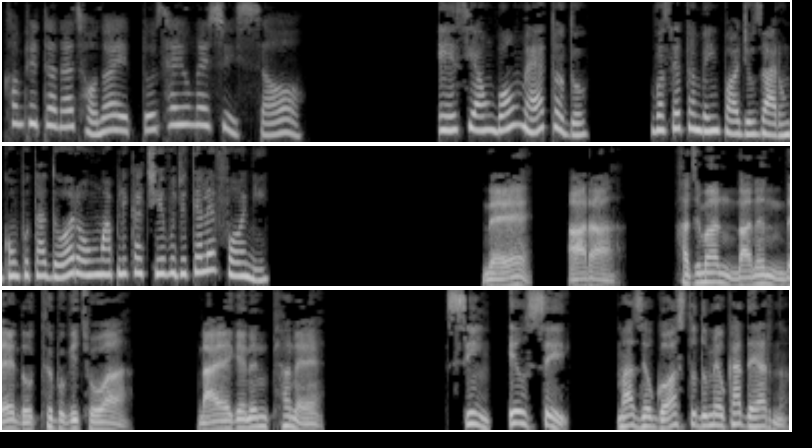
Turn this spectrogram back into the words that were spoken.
컴퓨터나 전화 앱도 사용할 수 있어. Esse é um bom método. Você também pode usar um computador ou um aplicativo de telefone. 네, 알아. 하지만 나는 내 노트북이 좋아. 나에게는 편해. Sim, eu sei. Mas eu gosto do meu caderno.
